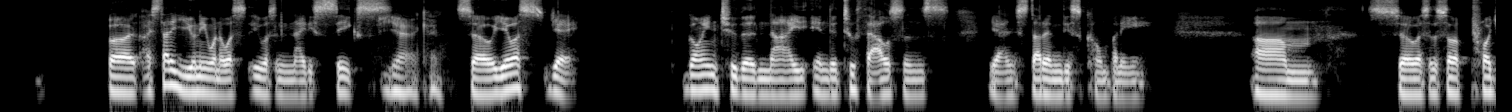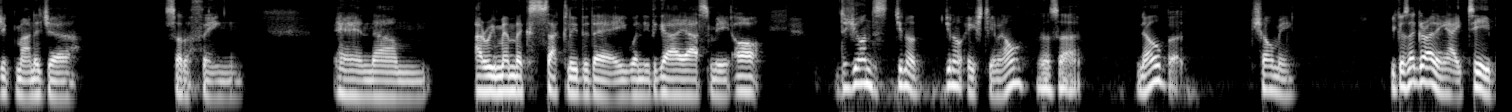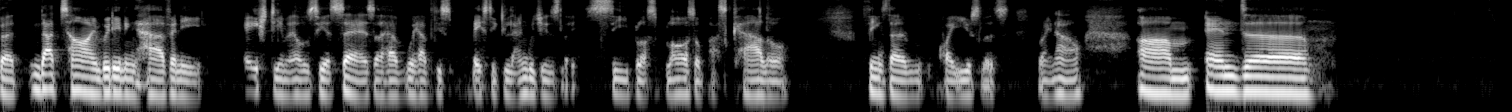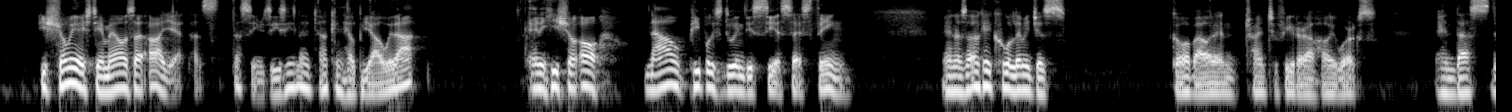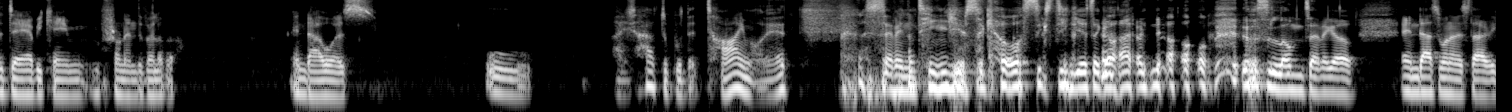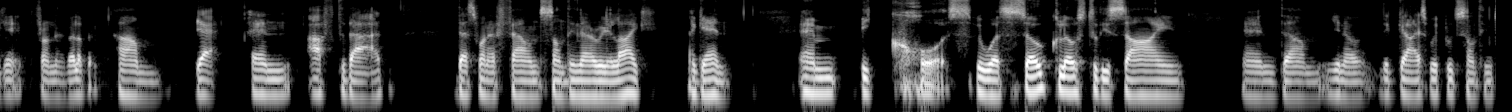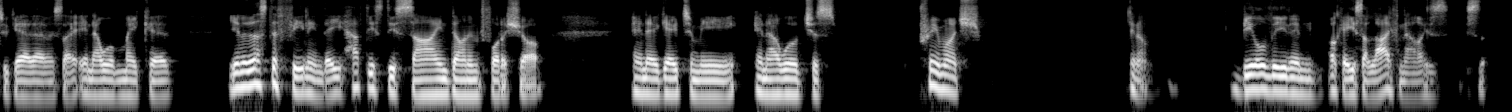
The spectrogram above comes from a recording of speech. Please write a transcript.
but I started uni when I was it was in '96. Yeah. Okay. So it was yeah, going to the night in the 2000s. Yeah, and starting this company. Um, so as a sort of project manager, sort of thing, and um, I remember exactly the day when the guy asked me, "Oh, do you understand? You know, you know HTML?" And I was like, "No, but show me." Because I graduated in IT, but in that time we didn't have any HTML, CSS. I have we have these basic languages like C or Pascal or things that are quite useless right now. Um, and uh, he showed me HTML. I said, "Oh yeah, that's that seems easy. I can help you out with that." And he showed, "Oh, now people is doing this CSS thing," and I was like, "Okay, cool. Let me just go about it and trying to figure out how it works." and that's the day I became front end developer. And that was, ooh, I have to put the time on it. 17 years ago, 16 years ago, I don't know. It was a long time ago. And that's when I started again front end development. Um, yeah. And after that, that's when I found something that I really like again. And because it was so close to design, and um, you know the guys would put something together it's like and i will make it you know that's the feeling they have this design done in photoshop and they gave to me and i will just pretty much you know build it and okay, it's alive now. It's it's,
